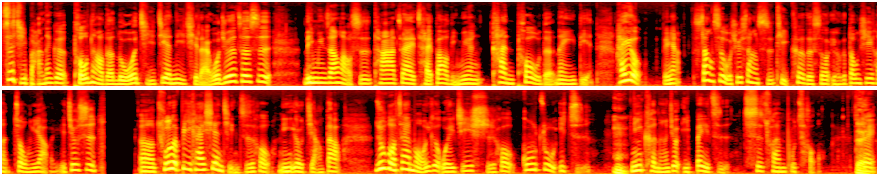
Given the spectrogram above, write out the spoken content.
自己把那个头脑的逻辑建立起来。我觉得这是林明章老师他在财报里面看透的那一点。还有，等一下，上次我去上实体课的时候，有个东西很重要，也就是。呃，除了避开陷阱之后，你有讲到，如果在某一个危机时候孤注一掷，嗯，你可能就一辈子吃穿不愁。对，对，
